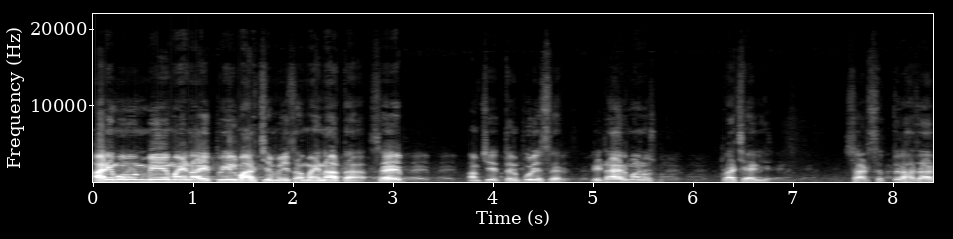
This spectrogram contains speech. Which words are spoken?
आणि म्हणून मे महिना एप्रिल मार्च मेचा महिना आता. साहेब आमचे तनपुरे सर रिटायर माणूस प्राचार्य. साठ सत्तर हजार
